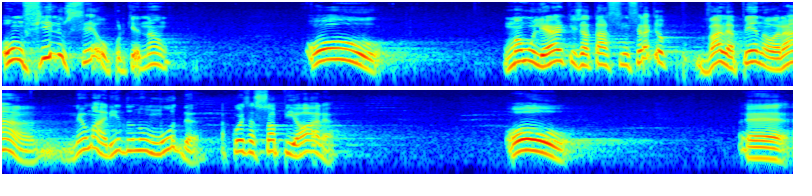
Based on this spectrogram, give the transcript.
Ou um filho seu, por que não? Ou uma mulher que já está assim, será que eu, vale a pena orar? Meu marido não muda, a coisa só piora. Ou é,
